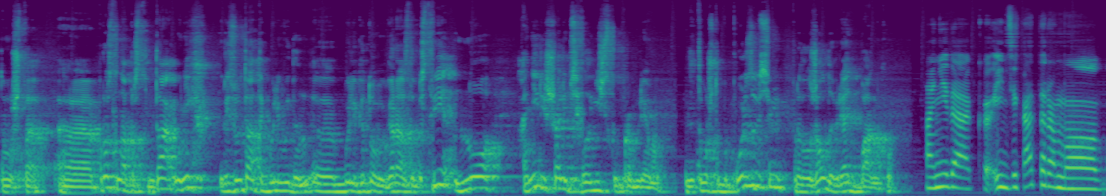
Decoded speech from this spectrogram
Потому что э, просто-напросто, да, у них результаты были, выданы, э, были готовы гораздо быстрее, но они решали психологическую проблему для того, чтобы пользователь продолжал доверять банку. Они, да, к индикаторам э,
